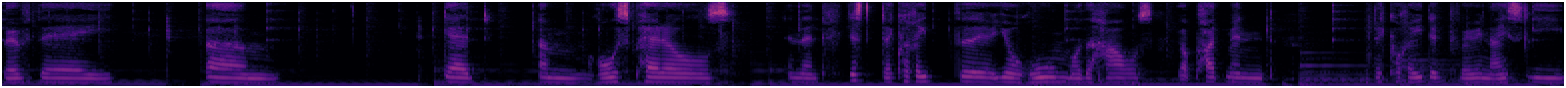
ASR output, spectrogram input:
birthday, um, get um, rose petals and then just decorate the your room or the house, your apartment, decorate it very nicely.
